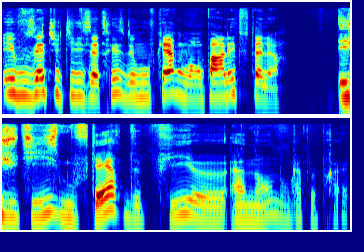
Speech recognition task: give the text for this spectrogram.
Et vous êtes utilisatrice de MoveCare. On va en parler tout à l'heure. Et j'utilise MoveCare depuis un an, donc à peu près.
